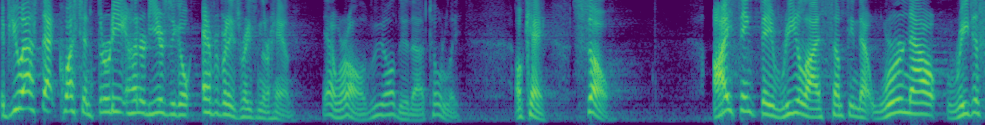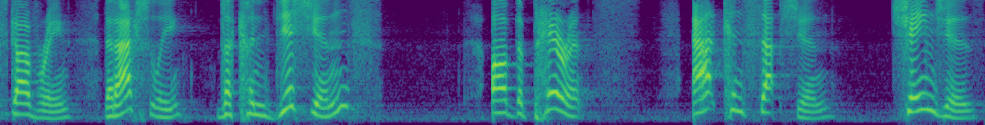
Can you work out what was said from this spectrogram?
If you asked that question 3,800 years ago, everybody's raising their hand. Yeah, we're all, we all do that, totally. Okay, so I think they realized something that we're now rediscovering that actually the conditions of the parents at conception changes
